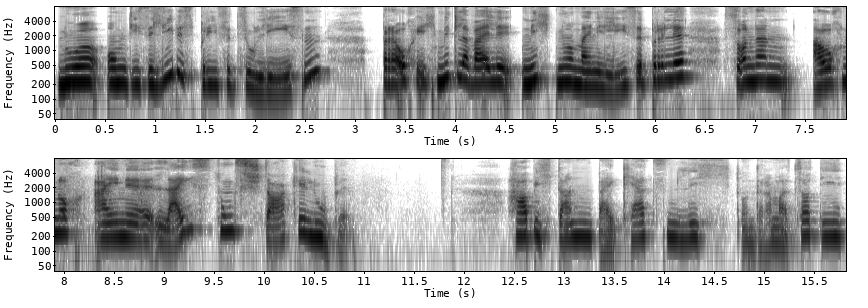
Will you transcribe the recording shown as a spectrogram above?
Nur um diese Liebesbriefe zu lesen, brauche ich mittlerweile nicht nur meine Lesebrille, sondern auch noch eine leistungsstarke Lupe. Habe ich dann bei Kerzenlicht und Ramazzotti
